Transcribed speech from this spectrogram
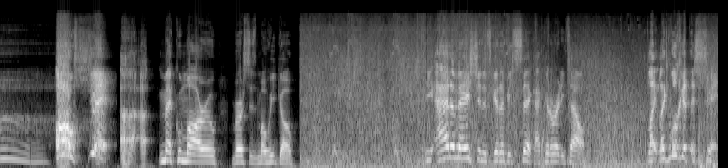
oh shit! Uh, uh, Mechamaru versus Mahito. The animation is gonna be sick. I could already tell. Like, like, look at this shit.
